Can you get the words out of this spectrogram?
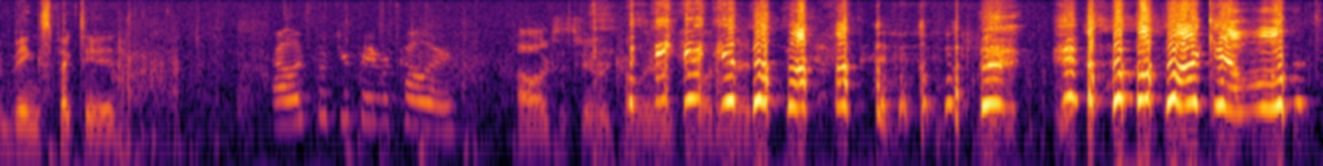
I'm being spectated. Alex, what's your favorite color? Alex's favorite color is blood red. I can't move.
